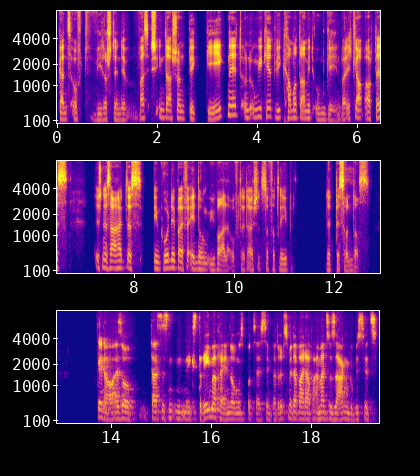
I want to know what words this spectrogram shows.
ganz oft Widerstände. Was ist Ihnen da schon begegnet und umgekehrt, wie kann man damit umgehen? Weil ich glaube, auch das ist eine Sache, das im Grunde bei Veränderungen überall auftritt. Da ist jetzt der Vertrieb nicht besonders. Genau, also das ist ein, ein extremer Veränderungsprozess, dem Vertriebsmitarbeiter auf einmal zu sagen, du bist jetzt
